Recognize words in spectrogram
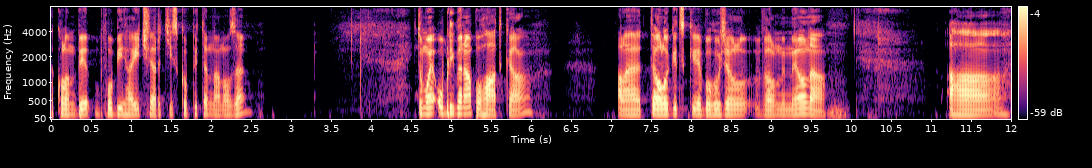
a kolem pobíhají čerti s kopitem na noze. Je to moje oblíbená pohádka, ale teologicky je bohužel velmi milná. A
